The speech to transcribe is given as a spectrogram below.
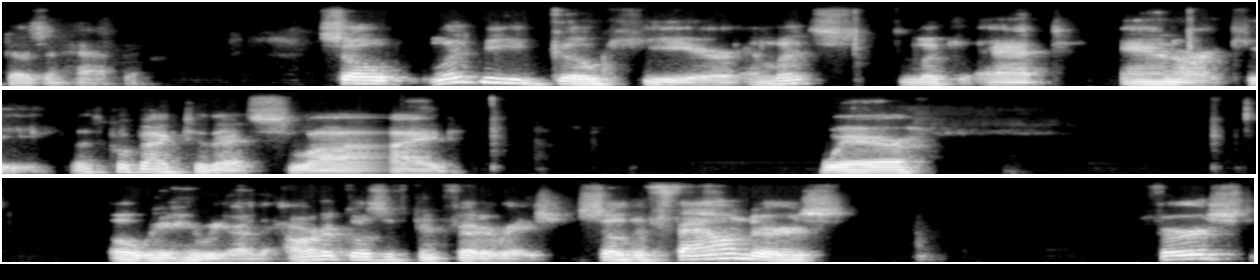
doesn't happen. So let me go here and let's look at anarchy. Let's go back to that slide where oh here we are the articles of confederation so the founders first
